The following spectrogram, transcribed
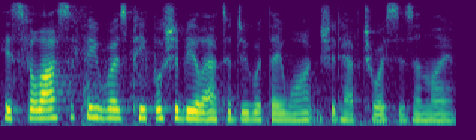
His philosophy was people should be allowed to do what they want, should have choices in life,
